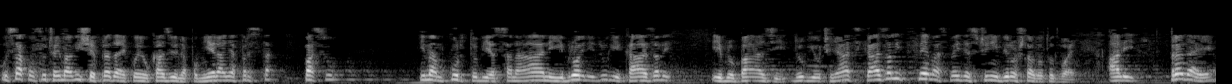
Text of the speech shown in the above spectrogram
U svakom slučaju ima više predaje koje ukazuju na pomjeranja prsta. Pa su imam Kurtubija, Sanaani i brojni drugi kazali Ibn Bazi, drugi učenjaci kazali, nema smetje da se čini bilo šta od to dvoje. Ali predaje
